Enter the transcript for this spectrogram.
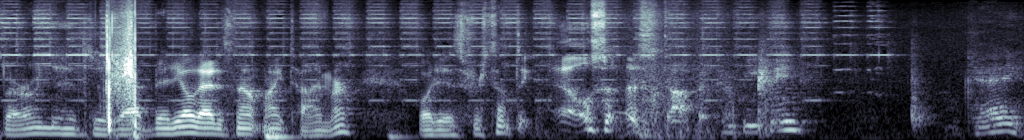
burn that video. That is not my timer. What is for something else. Let's stop it from beeping. Okay.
